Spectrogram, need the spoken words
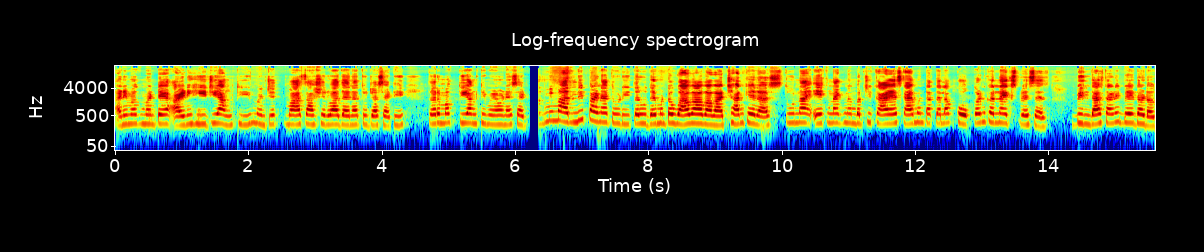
आणि मग म्हणते आणि ही जी अंगठी म्हणजे माझा आशीर्वाद आहे ना तुझ्यासाठी तर मग ती अंगठी मिळवण्यासाठी मग मी मारली पाण्यात उडी तर उदय म्हणतो वा वा वा वा छान केलास. तू ना एक ना एक नंबरची काय आहेस? काय म्हणतात त्याला? को कन्या एक्सप्रेसेस बिंदास्त आणि बेधडक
